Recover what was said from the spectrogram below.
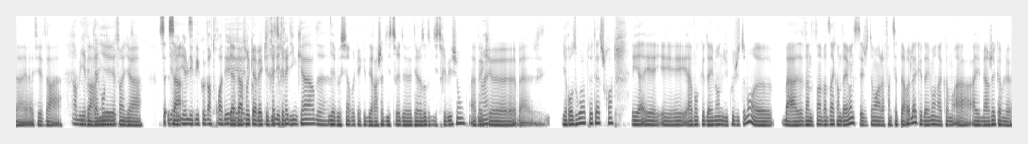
à effet va- mais il y avait tellement varié d'idées enfin il y a ça, Il y ça- avait, les, les covers 3D. il y avait un truc avec les les, trading cards. euh, il y avait aussi un truc avec des rachats de de- des réseaux de distribution avec Ouais. euh, bah, Heroes World peut-être je crois et, et, et avant que Diamond du coup justement euh, bah 25 25 ans de Diamond c'était justement à la fin de cette période là que Diamond a comme a, a émergé comme le,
